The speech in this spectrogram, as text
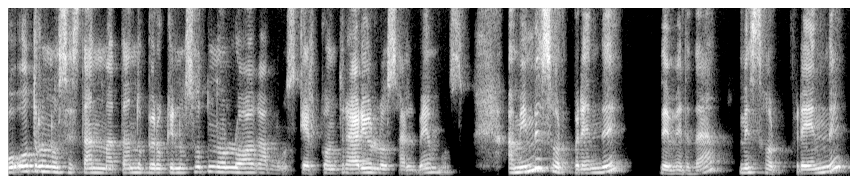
Otros nos están matando, pero que nosotros no lo hagamos, que al contrario lo salvemos. A mí me sorprende, de verdad, me sorprende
